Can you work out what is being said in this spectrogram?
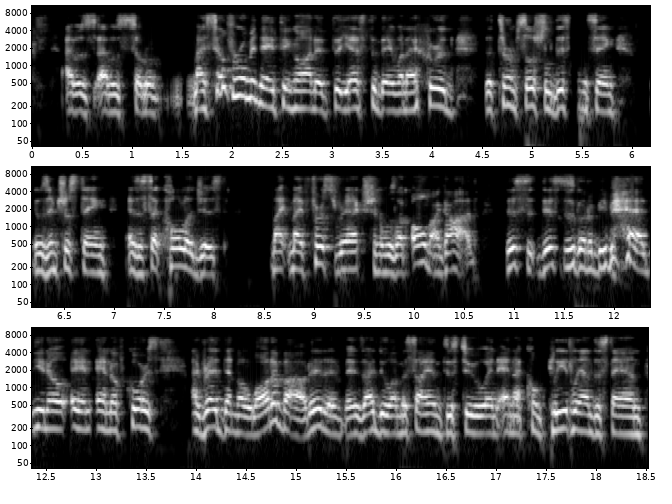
I was I was sort of myself ruminating on it yesterday when I heard the term social distancing. It was interesting as a psychologist my, my first reaction was like, oh my God, this this is going to be bad, you know. And and of course, I read then a lot about it, as I do. I'm a scientist too, and, and I completely understand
